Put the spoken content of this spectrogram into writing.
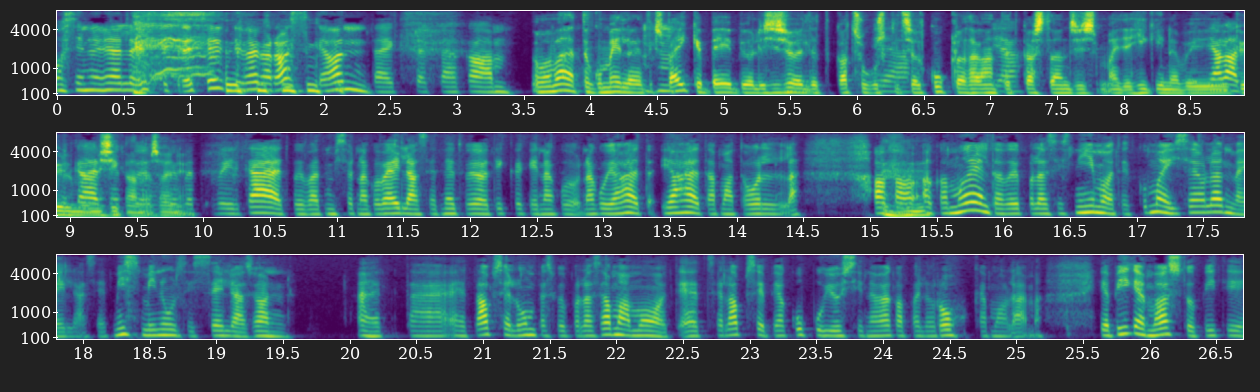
oh, siin on jälle ühtset retsepti väga raske anda, eks, et aga. no ma mäletan, kui meil näiteks mm -hmm. väike beebi oli, siis öeldi, et katsu kuskilt sealt kukla tagant, et kas ta on siis, ma ei tea, higine või külm või mis iganes on ju. või käed võivad, mis on nagu väljas, et need võivad ikkagi nagu, nagu jahed, jahedamad olla. aga mm, -hmm. aga mõelda võib-olla siis niimoodi, et kui ma ise olen väljas, et mis minul siis seljas on et, et lapsel umbes võib-olla samamoodi, et see laps ei pea kubujussina väga palju rohkem olema. ja pigem vastupidi,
